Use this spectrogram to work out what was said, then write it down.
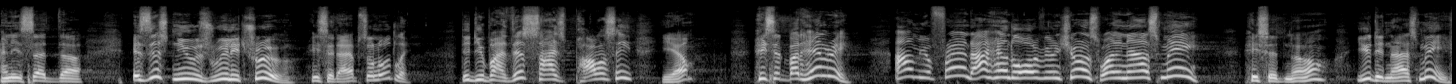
And he said, uh, Is this news really true? He said, Absolutely. Did you buy this size policy? Yep. He said, But Henry, I'm your friend. I handle all of your insurance. Why didn't you ask me? He said, No, you didn't ask me.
